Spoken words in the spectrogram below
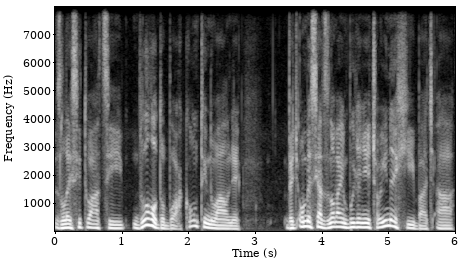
zlej situácii dlhodobo a kontinuálne. Veď o mesiac znova im bude niečo iné chýbať a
